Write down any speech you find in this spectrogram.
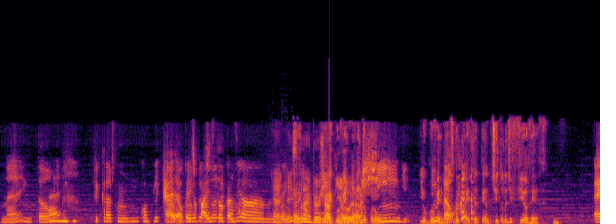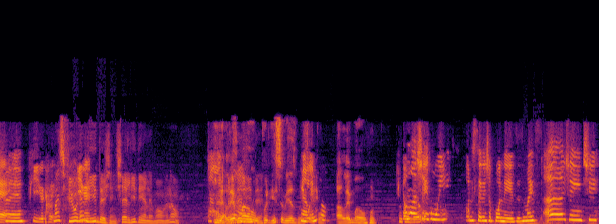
né? Então, é fica complicado. É, tem o país caucasiano. É, tem, é estranho ver o Japinha é loiro, né? por um, E o governante então. do país tem o título de Führer. É, é. Führer. Mas Führer é líder, gente. É líder em alemão, não é não? É alemão, por isso mesmo. É alemão. alemão. Eu não achei ruim eles serem japoneses, mas, ah, gente.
